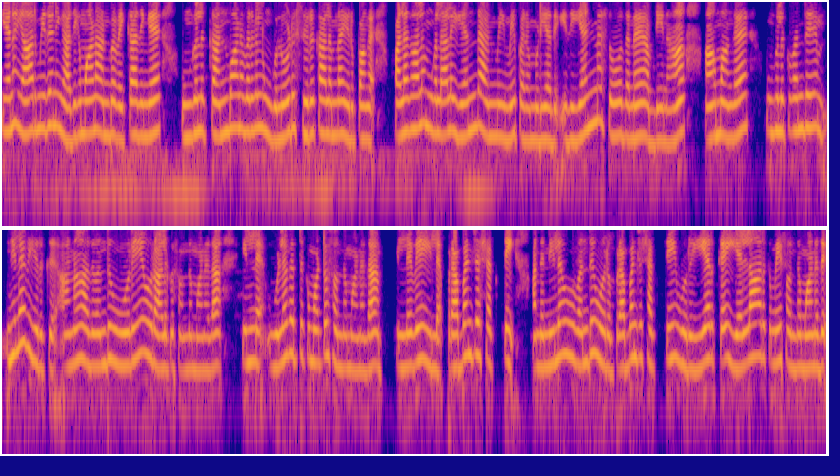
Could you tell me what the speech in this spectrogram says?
ஏன்னா யார் மீதும் நீங்க அதிகமான அன்பை வைக்காதீங்க. உங்களுக்கு அன்பானவர்கள் உங்களோடு சிறு காலம் தான் இருப்பாங்க. பல காலம் உங்களால எந்த அன்பையுமே பெற முடியாது. இது என்ன சோதனை அப்படின்னா ஆமாங்க உங்களுக்கு வந்து நிலவு இருக்கு. ஆனா அது வந்து ஒரே ஒரு ஆளுக்கு சொந்தமானதா? இல்ல உலகத்துக்கு மட்டும் சொந்தமானதா? இல்லவே இல்லை. பிரபஞ்ச சக்தி. அந்த நிலவு வந்து ஒரு பிரபஞ்ச சக்தி ஒரு இயற்கை எல்லாருக்குமே சொந்தமானது.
